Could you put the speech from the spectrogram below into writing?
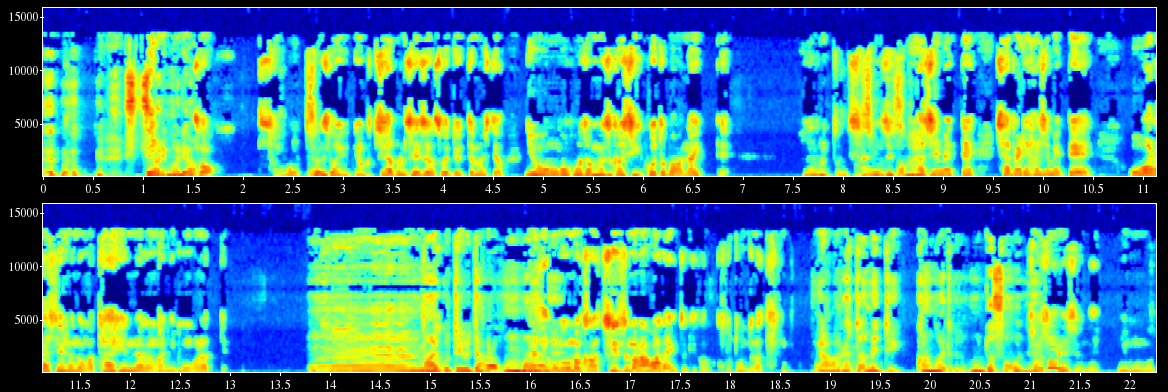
質よりも量。そう。本当にそういう、よく通訳の先生がそうやって言ってましたよ。日本語ほど難しい言葉はないって。本当にあ最初そうですね始めて、喋り始めて、終わらせるのが大変なのが日本語だって。うーん、うまいこと言うてはる。ほんまやね最後。がうまくついつまが合わない時がほとんどだって。いや、改めて考えたけど、本当そうねそ。の通りですよね、日本語。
